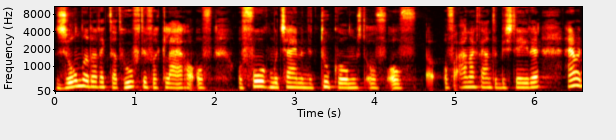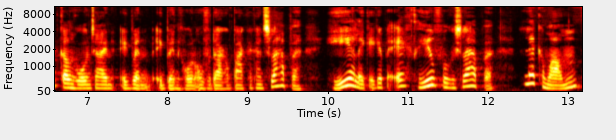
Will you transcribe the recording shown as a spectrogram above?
zonder dat ik dat hoef te verklaren of, of voor moet zijn in de toekomst of, of, of aandacht aan te besteden. het kan gewoon zijn, ik ben, ik ben gewoon overdag een paar keer gaan slapen. Heerlijk, ik heb echt heel veel geslapen. Lekker man.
